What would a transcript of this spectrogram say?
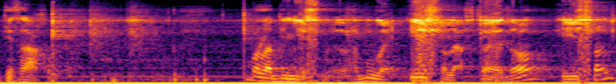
Τι θα έχουμε; Λοιπόν να τη λύσουμε εδώ. Θα πούμε ίσον αυτό εδώ, ίσον.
